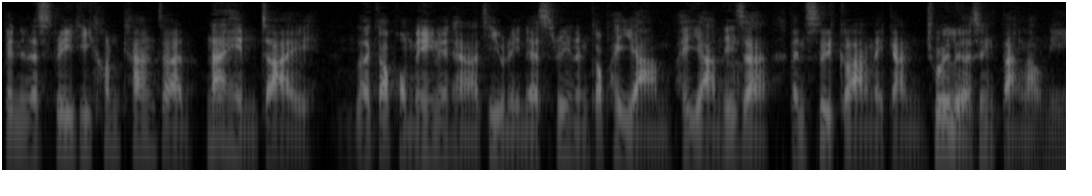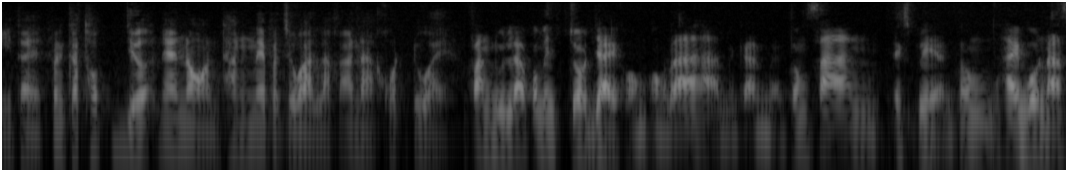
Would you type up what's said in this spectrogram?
เป็นอินดัสทรีที่ค่อนข้างจะน่าเห็นใจ แล้วก็ผมเองในฐานะที่อยู่ในอินดัสทรีนั้นก็พยายามพยายามที่จะเป็นสื่อกลางในการช่วยเหลือสิ่งต่างเหล่านี้ แต่มันกระทบเยอะแน่นอนทั้งในปัจจุบันแล้วก็อนาคตด้วย ฟังดูแล้วก็เป็นโจทย์ใหญ่ของของร้านอาหารเหมือนกันเหมือนต้องสร้าง experience ต้องให้โบนัส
